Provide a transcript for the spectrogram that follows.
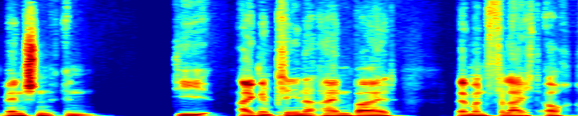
Menschen in die eigenen Pläne einweiht, wenn man vielleicht auch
